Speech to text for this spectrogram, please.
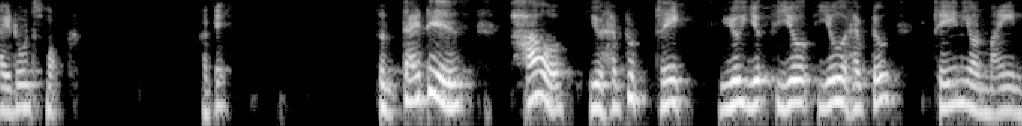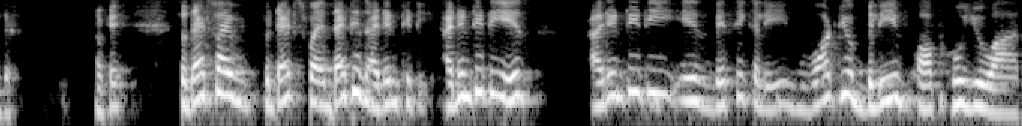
I don't smoke. Okay? So that is how you have to train you you you you have to train your mind. Okay? So that's why that's why that is identity. Identity is identity is basically what you believe of who you are.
